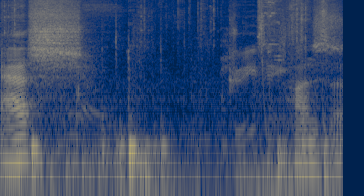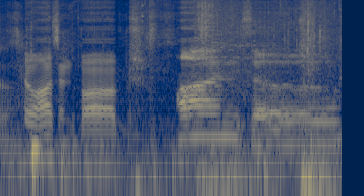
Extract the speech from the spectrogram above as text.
Ash. Hanzo. Still hasn't bobbed. Hanzo.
